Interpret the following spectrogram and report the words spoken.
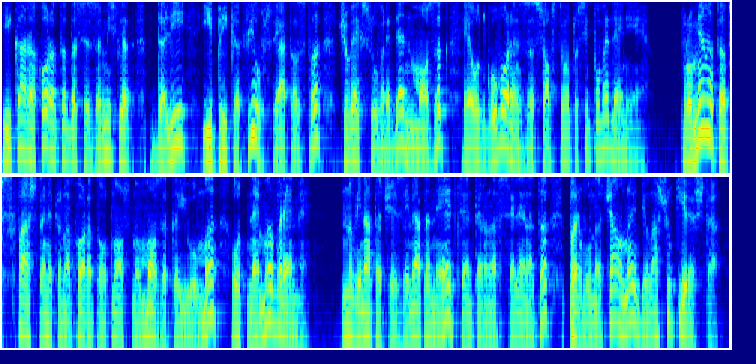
и кара хората да се замислят дали и при какви обстоятелства човек с увреден мозък е отговорен за собственото си поведение. Промяната в схващането на хората относно мозъка и ума отнема време. Новината, че Земята не е центъра на Вселената, първоначално е била шокираща –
